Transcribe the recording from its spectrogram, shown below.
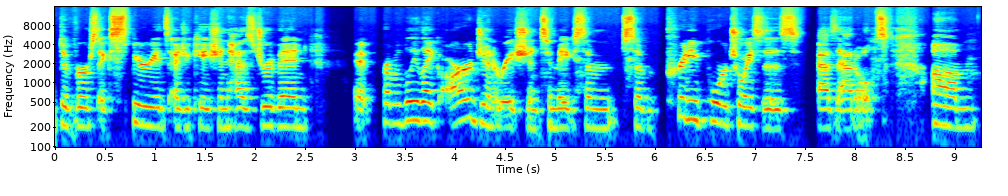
diverse experience education has driven uh, probably like our generation to make some some pretty poor choices as adults. Um,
